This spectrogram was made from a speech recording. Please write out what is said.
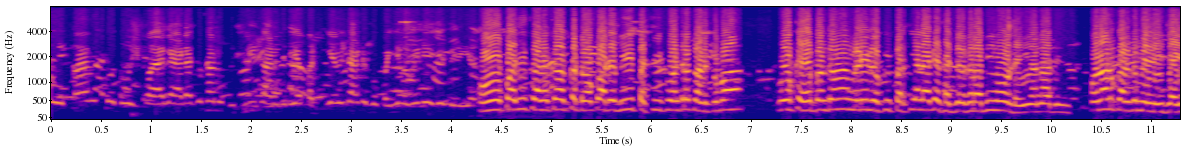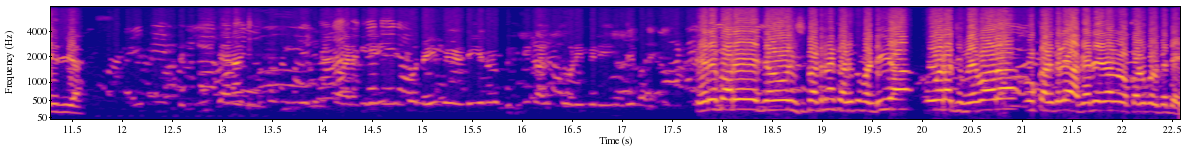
ਲੋਕਾਂ ਵਿੱਚੋਂ ਦੋਸ਼ ਪਾਇਆ ਗਿਆ ਹੈ ਕਿ ਸਾਨੂੰ ਪਿਛਲੀ ਕਣਕ ਦੀਆਂ ਪਰਚੀਆਂ ਵੀ ਸਾਡੇ ਕੋਲ ਪਈਆਂ ਉਹ ਵੀ ਨਹੀਂ ਅਜੇ ਮਿਲੀਆਂ। ਉਹ ਭਾਜੀ ਕਣਕ ਘੱਟੋ ਘੱਟ 20 25 ਕੁਇੰਟਲ ਕਣਕ ਵਾ। ਉਹ ਕਿਸੇ ਬੰਦੇ ਨੂੰ ਮਿਲੀ, ਲੋਕੀ ਪਰਚੀਆਂ ਲੈ ਕੇ ਖੱਜਲ ਖਰਾਬੀ ਹੋਣ ਡਈ ਉਹਨਾਂ ਦੀ। ਉਹਨਾਂ ਨੂੰ ਕਣਕ ਮਿਲਣੀ ਚਾਹੀਦੀ ਆ। ਕਣਕ ਇਹਦੇ ਬਾਰੇ ਜੋ ਇੰਸਪੈਕਟਰ ਨੇ ਕਣਕ ਵੰਡੀ ਆ, ਉਹ ਇਹਦਾ ਜ਼ਿੰਮੇਵਾਰ ਆ, ਉਹ ਕਣਕ ਲਿਆ ਕੇ ਦੇ ਇਹਨਾਂ ਲੋਕਾਂ ਨੂੰ ਕਣਕ ਦੇ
